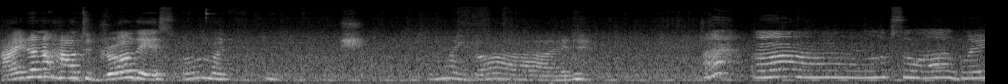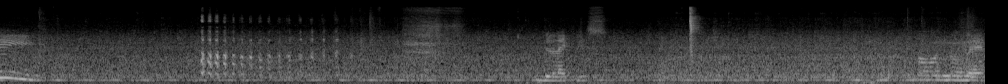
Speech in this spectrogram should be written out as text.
I don't know how to draw this. Oh my gosh. Oh my god. Ah. Ah, looks so ugly. Be like this. Oh no man.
